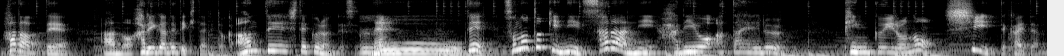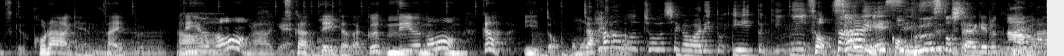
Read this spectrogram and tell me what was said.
肌ってあの張りが出てきたりとか安定してくるんですよね、でその時にさらに張りを与えるピンク色の C って書いてあるんですけどコラーゲンタイプ。っていうのを使っていただくっていうのをうんうんうんがいいと思じゃあっているの。肌の調子が割といい時にそうさらにこうブーストしてあげるっていうような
